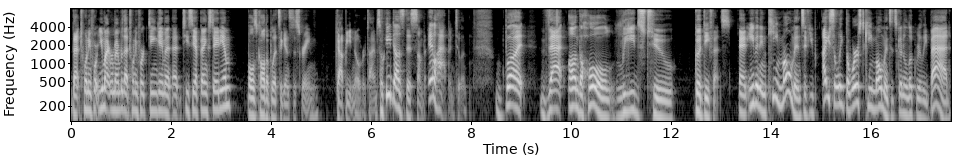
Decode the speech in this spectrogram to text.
that 24 you might remember that 2014 game at, at TCF Bank Stadium. Bowles called a blitz against the screen, got beaten overtime. So he does this someday. It'll happen to him. But that on the whole leads to good defense. And even in key moments, if you isolate the worst key moments, it's going to look really bad.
